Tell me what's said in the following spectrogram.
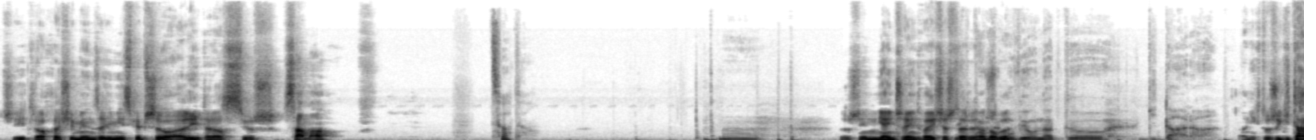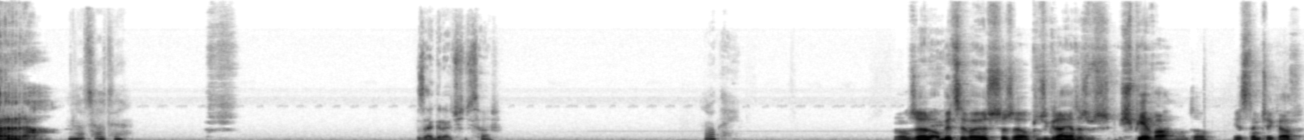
Czyli trochę się między nimi spieprzyło. Eli teraz już sama. Co to? Już nie niańczenie 24 na Niektórzy dobę. mówią na to gitara. A niektórzy gitarra. No co ty? Zagrać ci coś? Okej. No, Joel obiecywał jeszcze, że oprócz grania też już śpiewa. No to jestem ciekaw.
